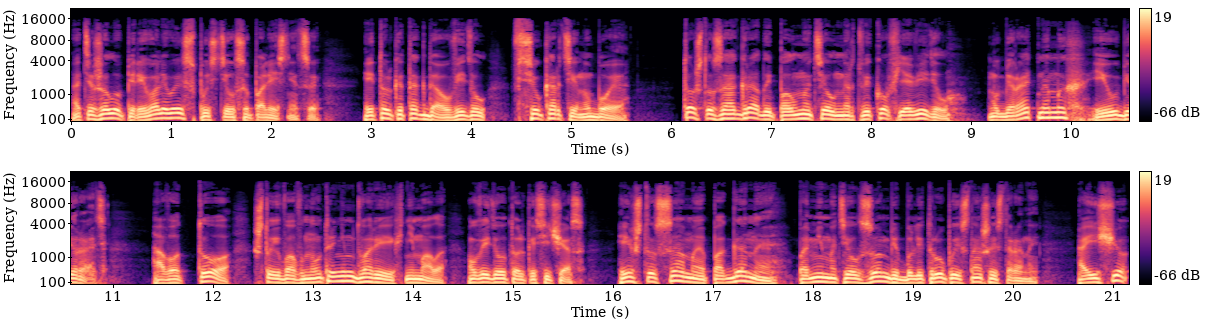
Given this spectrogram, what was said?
а тяжело переваливаясь, спустился по лестнице. И только тогда увидел всю картину боя. То, что за оградой полно тел мертвяков, я видел. Убирать нам их и убирать. А вот то, что и во внутреннем дворе их немало, увидел только сейчас. И что самое поганое, помимо тел зомби были трупы и с нашей стороны. А еще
